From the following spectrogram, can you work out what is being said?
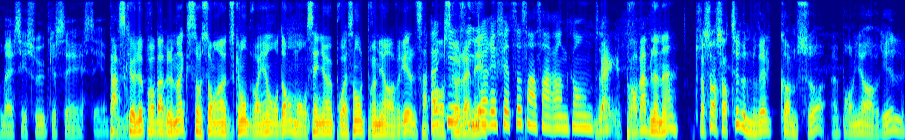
Ben, c'est sûr que c'est. c'est- Parce que là, probablement qu'ils se sont rendus compte, voyons donc, Monseigneur Poisson, le 1er avril, ça OK, passera il jamais. aurait fait ça sans s'en rendre compte. Ben, probablement. De toute façon, sortir une nouvelle comme ça, un 1er avril,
